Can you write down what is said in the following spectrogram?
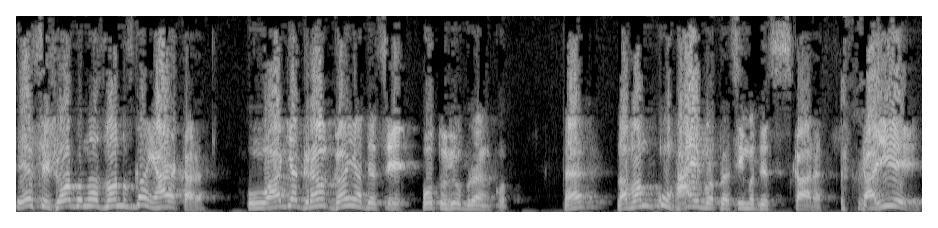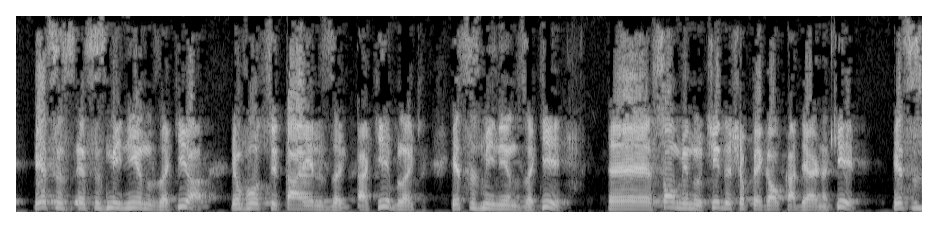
esse jogo nós vamos ganhar, cara. O Águia ganha desse outro Rio Branco. Né? Nós vamos com raiva pra cima desses caras. Aí, esses, esses meninos aqui, ó, eu vou citar eles aqui, Blank. Esses meninos aqui, é, só um minutinho, deixa eu pegar o caderno aqui. Esses,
